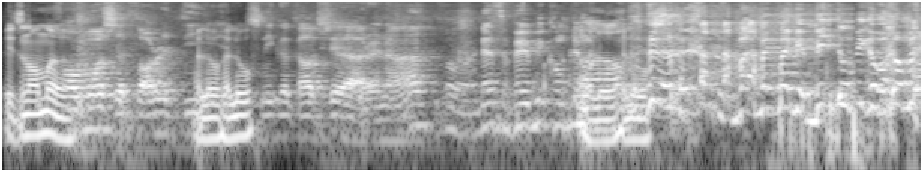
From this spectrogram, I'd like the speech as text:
It's normal. foremost authority Hello, hello. sneaker culture right now. Oh, that's a very big compliment. Hello, hello. might, might, might be a bit too big of a compliment.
